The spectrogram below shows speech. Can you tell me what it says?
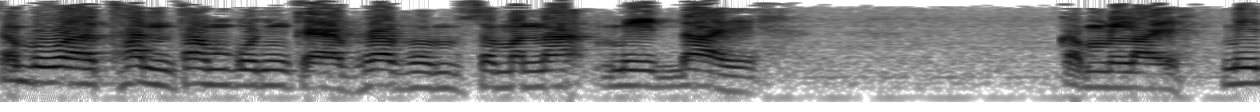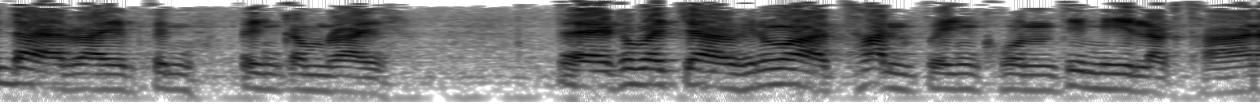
ถ้าบอกว่าท่านทำบุญแก่พระสมณะมีได้กำไรมีได้อะไรเป็นเป็นกำไร แต่ข้าพเจ้าเห็นว่าท่านเป็นคนที่มีหลักฐาน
